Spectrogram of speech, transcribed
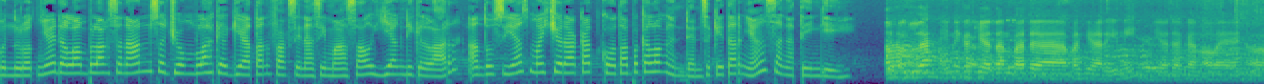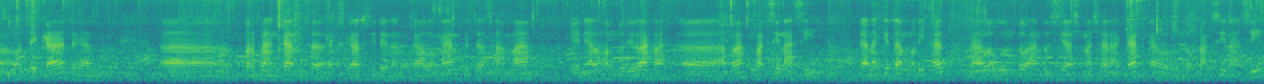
Menurutnya dalam pelaksanaan sejumlah kegiatan vaksinasi massal yang digelar, antusias masyarakat kota Pekalongan dan sekitarnya sangat tinggi. Alhamdulillah ini kegiatan pada pagi hari ini diadakan oleh uh, eh, OJK dengan uh, perbankan se dengan Pekalongan kerjasama ya ini alhamdulillah lah uh, apa vaksinasi. Karena kita melihat kalau untuk antusias masyarakat kalau untuk vaksinasi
